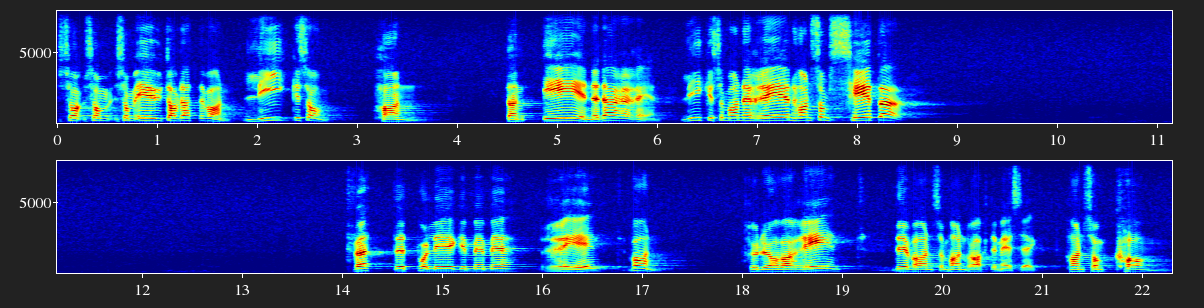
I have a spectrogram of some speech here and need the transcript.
som, som, som er ut av dette vann, like som han, den ene der er ren, like som han er ren, han som seter. Tvettet på legemet med rent vann. Tror du det var rent, det vann som han brakte med seg? Han som kom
